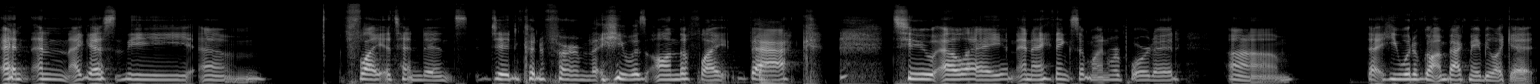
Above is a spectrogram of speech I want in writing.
and and i guess the um flight attendants did confirm that he was on the flight back to la and, and i think someone reported um that he would have gotten back maybe like at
